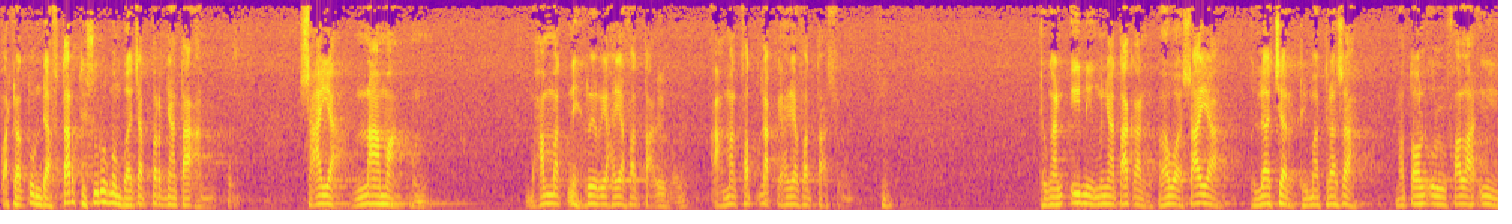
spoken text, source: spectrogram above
pada waktu daftar disuruh membaca pernyataan. Saya nama. Muhammad Nihrir Yahya Fattah. Ahmad Fatlak Yahya Fattah dengan ini menyatakan bahwa saya belajar di madrasah Matolul Falah ini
